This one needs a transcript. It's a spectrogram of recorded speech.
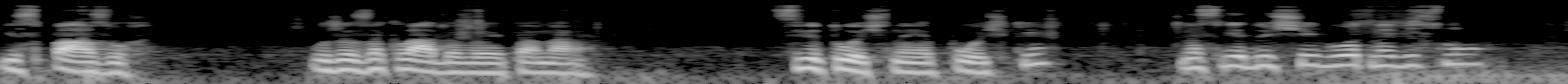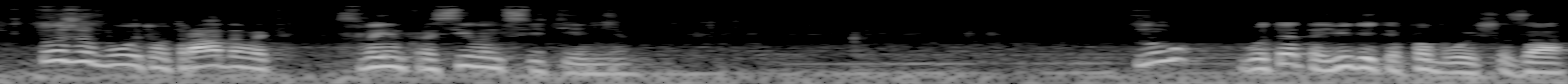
из пазух уже закладывает она цветочные почки на следующий год, на весну. Тоже будет вот радовать своим красивым цветением. Ну, вот это, видите, побольше, за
